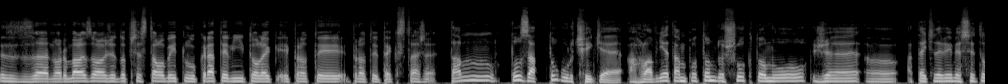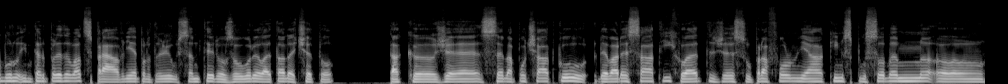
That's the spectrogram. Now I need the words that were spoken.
znormalizovalo, že to přestalo být lukrativní tolik i pro ty, pro ty textaře. Tam to za to určitě a hlavně tam potom došlo k tomu, že, eh, a teď nevím, jestli to budu interpretovat správně, protože už jsem ty rozhovory leta nečetl, tak eh, se na počátku 90. let, že Suprafon nějakým způsobem uh,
